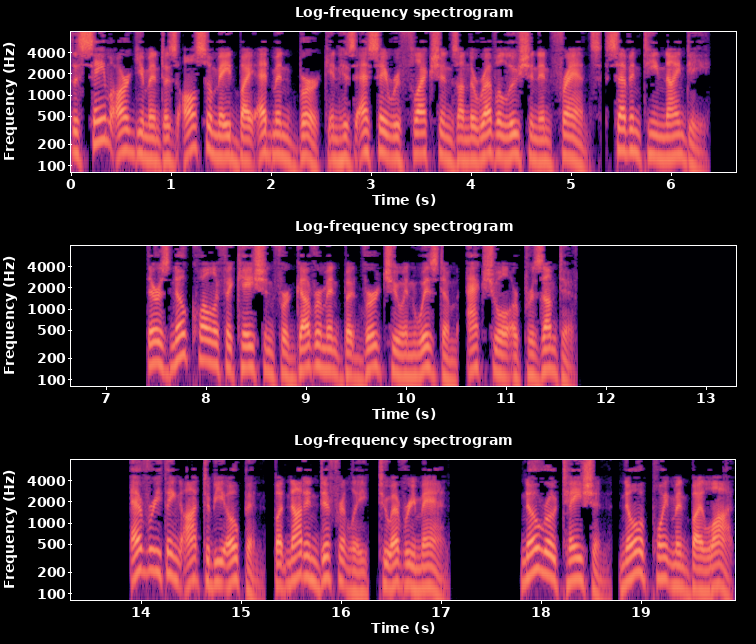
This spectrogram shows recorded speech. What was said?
The same argument is also made by Edmund Burke in his essay Reflections on the Revolution in France 1790. There is no qualification for government but virtue and wisdom, actual or presumptive. Everything ought to be open, but not indifferently, to every man. No rotation, no appointment by lot,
